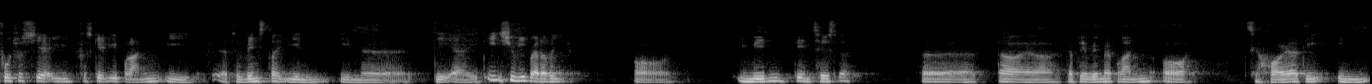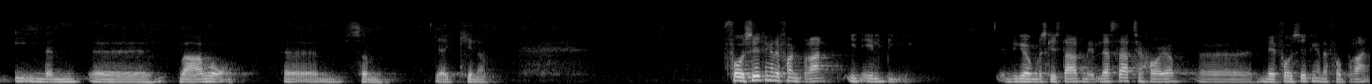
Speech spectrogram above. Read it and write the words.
fotos ser I forskellige brænde i, altså venstre i en, en øh, det er et e-cykelbatteri, og i midten, det er en Tesla, øh, der, er, der bliver ved med at brænde, og til højre, det er en, en eller anden øh, varevogn, øh, som jeg ikke kender. Forudsætningerne for en brand i en elbil. Vi kan jo måske starte med, lad os starte til højre øh, med forudsætningerne for brand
